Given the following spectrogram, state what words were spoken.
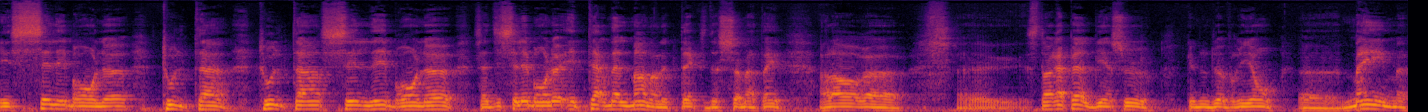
et célébrons-le tout le temps. Tout le temps, célébrons-le. Ça dit célébrons-le éternellement dans le texte de ce matin. Alors, euh, c'est un rappel, bien sûr, que nous devrions même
